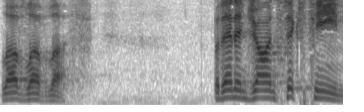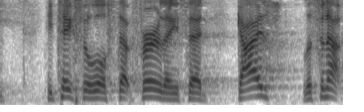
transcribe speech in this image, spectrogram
Love, love, love. But then in John 16, he takes it a little step further and he said, guys, listen up.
